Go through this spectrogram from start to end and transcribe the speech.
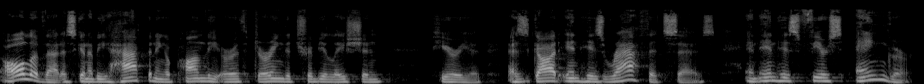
All of that is going to be happening upon the earth during the tribulation period. As God, in his wrath, it says, and in his fierce anger,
